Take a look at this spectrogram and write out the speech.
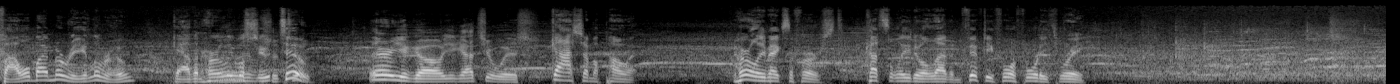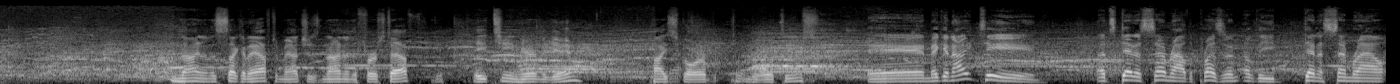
Foul by Marie LaRue. Gavin Hurley will shoot two. There you go. You got your wish. Gosh, I'm a poet. Hurley makes the first. Cuts the lead to 11, 54 43. Nine in the second half to matches nine in the first half. 18 here in the game. High score between both teams. And make it 19. That's Dennis Semrau, the president of the Dennis Semrau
